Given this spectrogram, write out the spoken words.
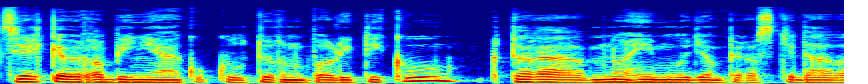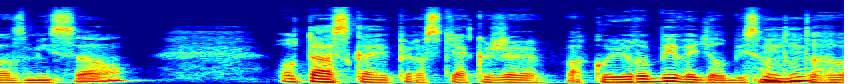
církev robí nejakú kultúrnu politiku, ktorá mnohým ľuďom proste dáva zmysel. Otázka je proste, akože, ako ju robí, vedel by som mm-hmm. do toho...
